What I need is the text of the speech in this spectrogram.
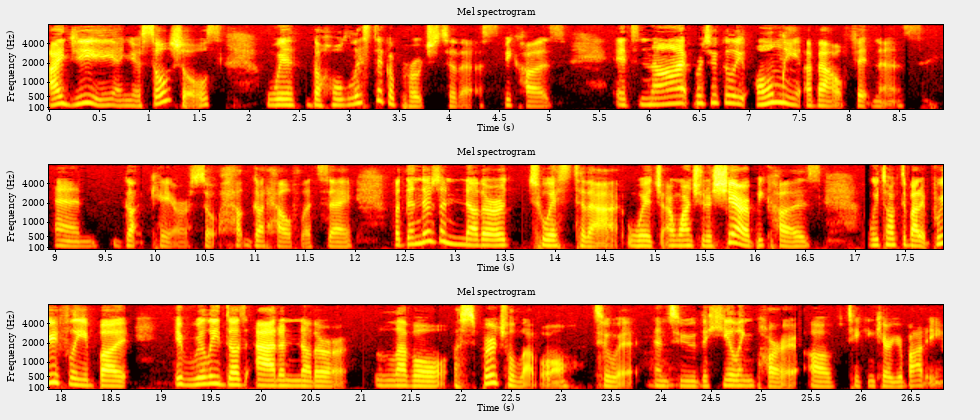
IG and your socials with the holistic approach to this because it's not particularly only about fitness and gut care, so gut health, let's say. But then there's another twist to that, which I want you to share because we talked about it briefly, but it really does add another level, a spiritual level to it mm-hmm. and to the healing part of taking care of your body.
